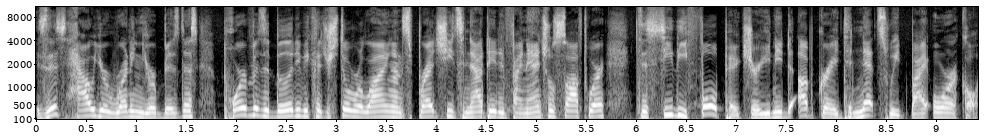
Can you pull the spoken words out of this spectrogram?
Is this how you're running your business? Poor visibility because you're still relying on spreadsheets and outdated financial software? To see the full picture, you need to upgrade to NetSuite by Oracle.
